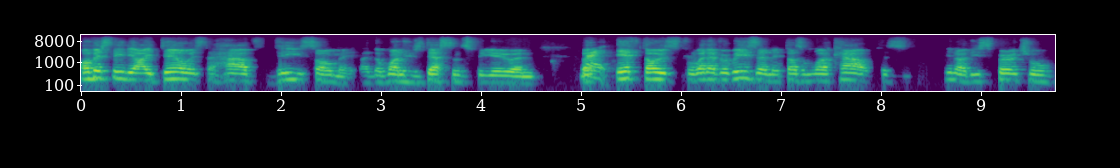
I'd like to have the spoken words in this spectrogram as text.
obviously, the ideal is to have the soulmate, like the one who's destined for you. And but right. if those, for whatever reason, it doesn't work out because you know these spiritual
